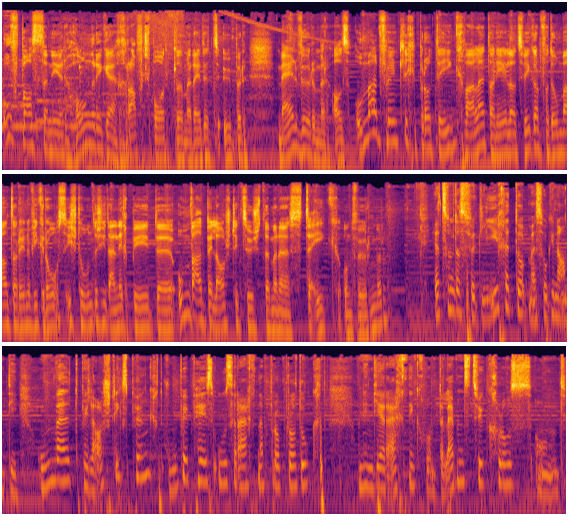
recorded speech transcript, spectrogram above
Aufpassen, ihr hungrigen Kraftsportler. Wir reden über Mehlwürmer als umweltfreundliche Proteinquelle. Daniela Zwieger von der Umweltarena. Wie groß ist der Unterschied eigentlich bei der Umweltbelastung zwischen einem Steak und Würmer? Ja, um das zu vergleichen, tut man sogenannte Umweltbelastungspunkte, UBPs, ausrechnen pro Produkt. Und in diese Rechnung kommt der Lebenszyklus und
